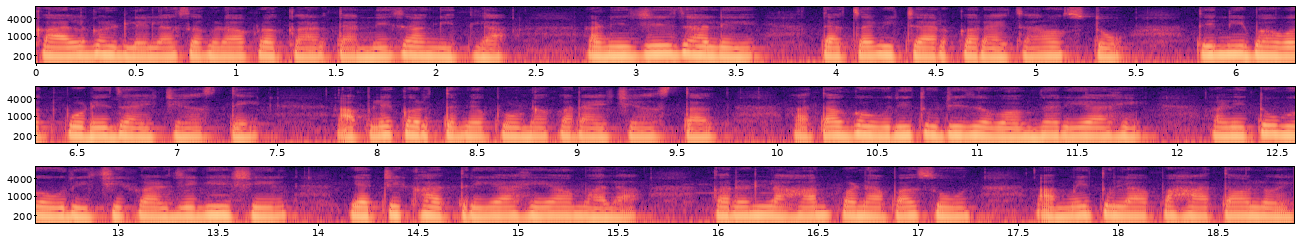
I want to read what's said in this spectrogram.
काल घडलेला सगळा प्रकार त्यांनी सांगितला आणि जे झाले त्याचा विचार करायचा नसतो. ते निभावत पुढे जायचे असते. आपले कर्तव्य पूर्ण करायचे असतात. आता गौरी तुझी जबाबदारी आहे आणि तू गौरीची काळजी घेशील याची खात्री आहे आम्हाला. कारण लहानपणापासून आम्ही तुला पाहत आलो आहे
